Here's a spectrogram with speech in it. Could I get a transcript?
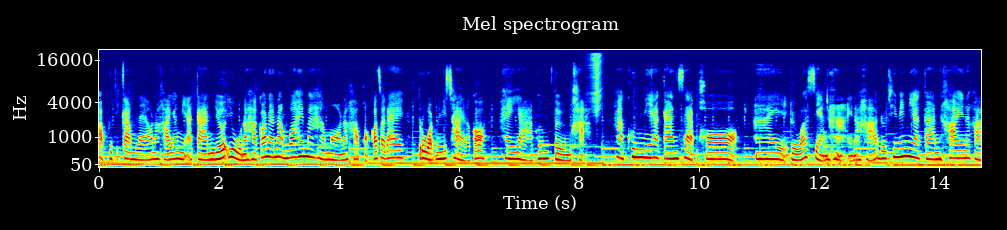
ปรับพฤติกรรมแล้วนะคะ ยังมีอาการเยอะอยู่นะคะ ก็แนะนำว่าให้มาหาหมอนะคะหมอก็จะได้ตรวจวินิจฉัย แล้วก็ให้ยาเพิ่มเติมค่ะ หากคุณมีอาการแสบคอไอหรือว่าเสียงหายนะคะ โดยที่ไม่มีอาการไข้นะคะ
